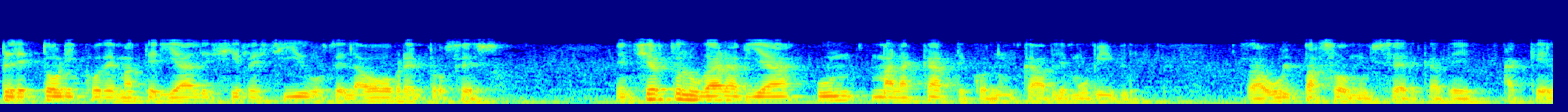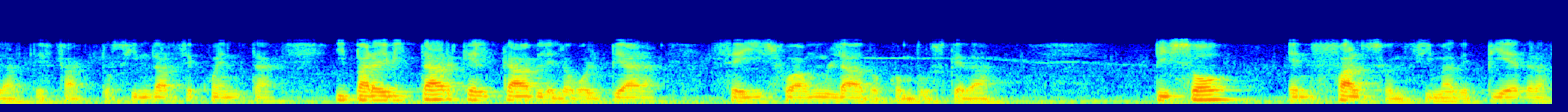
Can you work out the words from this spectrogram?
pletórico de materiales y residuos de la obra en proceso. En cierto lugar había un malacate con un cable movible. Raúl pasó muy cerca de aquel artefacto sin darse cuenta y para evitar que el cable lo golpeara, se hizo a un lado con brusquedad. Pisó en falso encima de piedras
